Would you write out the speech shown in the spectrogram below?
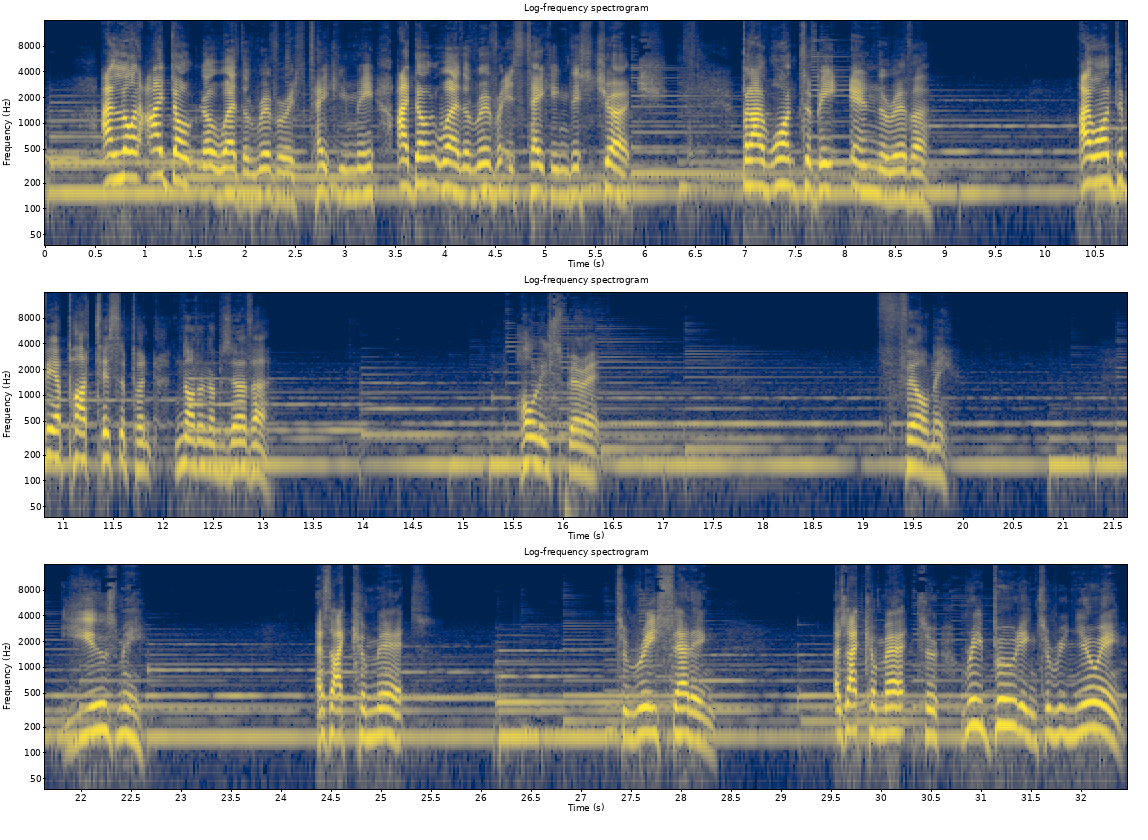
And Lord, I don't know where the river is taking me. I don't know where the river is taking this church. But I want to be in the river. I want to be a participant, not an observer. Holy Spirit, fill me. Use me as I commit to resetting, as I commit to rebooting, to renewing.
